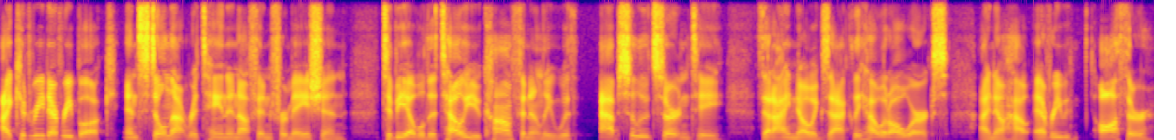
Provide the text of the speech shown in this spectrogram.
I could read every book and still not retain enough information to be able to tell you confidently with absolute certainty that I know exactly how it all works. I know how every author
